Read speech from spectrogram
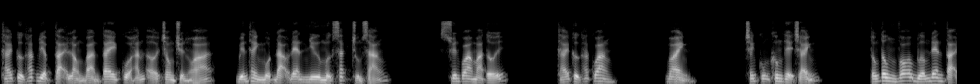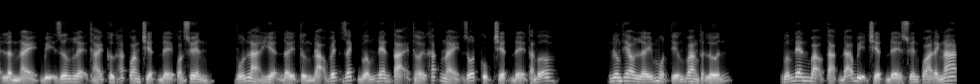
thái cực hấp điệp tại lòng bàn tay của hắn ở trong truyền hóa, biến thành một đạo đen như mực sắc trùng sáng. Xuyên qua mà tới. Thái cực hắc quang. Và ảnh tránh cũng không thể tránh. Tống tông võ bướm đen tại lần này bị dương lệ thái cực hắc quang triệt để quán xuyên, vốn là hiện đầy từng đạo vết rách bướm đen tại thời khắc này rốt cục triệt để tan vỡ. Nương theo lấy một tiếng vang thật lớn. Bướm đen bạo tạc đã bị triệt để xuyên qua đánh nát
